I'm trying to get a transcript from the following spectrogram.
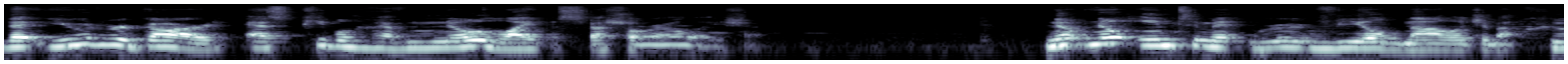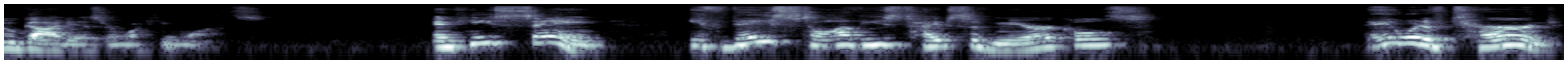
that you would regard as people who have no light of special revelation. No, no intimate revealed knowledge about who God is or what he wants. And he's saying, if they saw these types of miracles, they would have turned.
